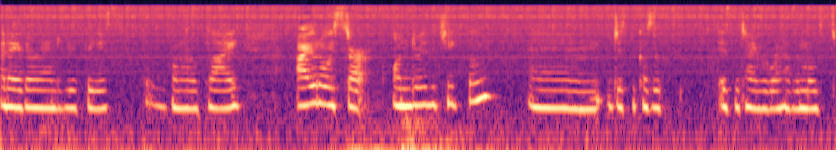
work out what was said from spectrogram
at either end of your face that we're going to apply. I would always start under the cheekbone um, just because it's is the time we're going to have the most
